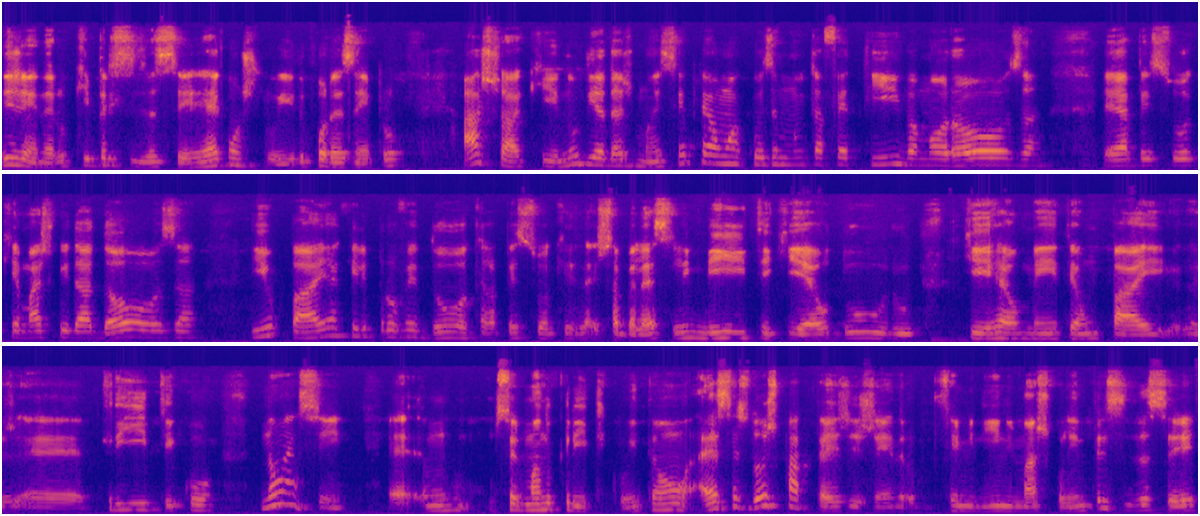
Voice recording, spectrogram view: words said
de gênero que precisa ser reconstruído, por exemplo, achar que no Dia das Mães sempre é uma coisa muito afetiva, amorosa, é a pessoa que é mais cuidadosa, e o pai é aquele provedor, aquela pessoa que estabelece limite, que é o duro, que realmente é um pai é, crítico. Não é assim. É um, um, ser humano crítico. Então, esses dois papéis de gênero, feminino e masculino, precisa ser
